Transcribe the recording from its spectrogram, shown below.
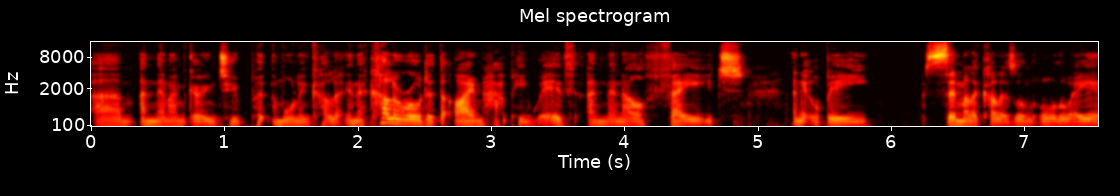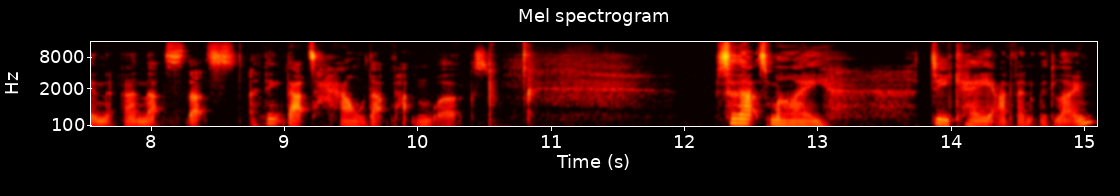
um, and then I'm going to put them all in colour in a colour order that I'm happy with and then I'll fade and it'll be similar colours on all the way in and that's that's I think that's how that pattern works. So that's my DK advent with Loam.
